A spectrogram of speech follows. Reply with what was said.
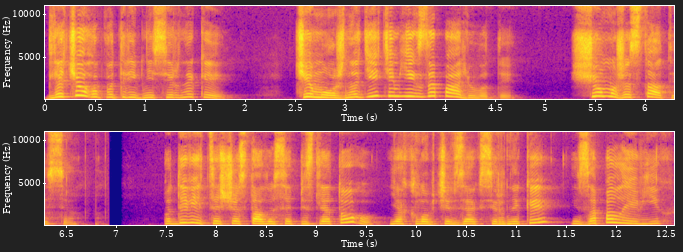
Для чого потрібні сірники? Чи можна дітям їх запалювати? Що може статися? Подивіться, що сталося після того, як хлопчик взяв сірники і запалив їх.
